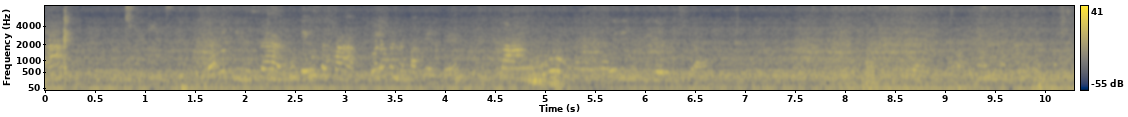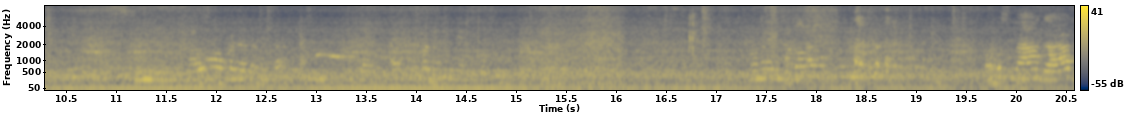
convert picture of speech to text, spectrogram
Ha? Dapat bilisan. Okay, isa pa. Wala ka ng papel, be? Tango. Pwede mo bigyan mo siya. Nauhaw ka na lang siya. Ay, ito pa nang hinyan ko, be. Mamaya na. Tapos na, Gab.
